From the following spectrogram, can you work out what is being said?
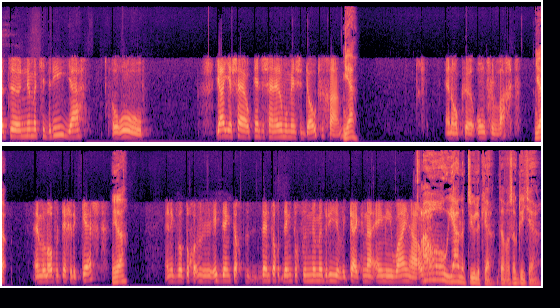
Het uh, nummertje drie, ja. Oh. Ja, je zei ook net, er zijn veel mensen dood gegaan. ja, En ook uh, onverwacht. ja, En we lopen tegen de kerst. ja. En ik wil toch, eh, ik denk toch, denk toch, denk toch de nummer drie. We kijken naar Amy Winehouse. Oh, ja, natuurlijk, ja. Dat was ook dit jaar.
